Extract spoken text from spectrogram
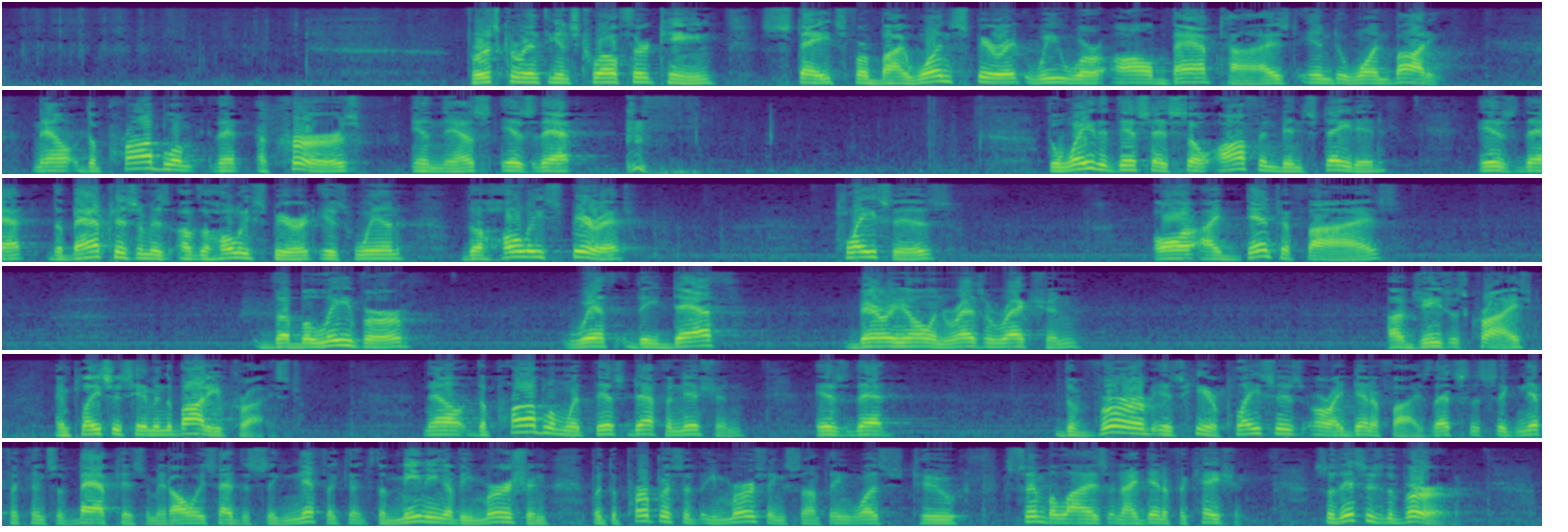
1 Corinthians 12:13 states for by one spirit we were all baptized into one body. Now the problem that occurs in this is that the way that this has so often been stated is that the baptism is of the Holy Spirit is when the Holy Spirit places or identifies the believer with the death, burial, and resurrection of Jesus Christ and places him in the body of Christ. Now, the problem with this definition is that the verb is here, places or identifies. That's the significance of baptism. It always had the significance, the meaning of immersion, but the purpose of immersing something was to symbolize an identification. So this is the verb.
